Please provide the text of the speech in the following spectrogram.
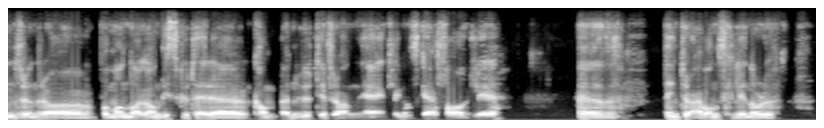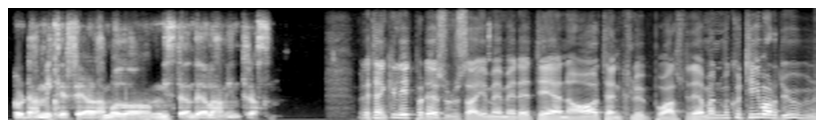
000 trøndere på mandagene diskuterer kampen ut ifra en egentlig ganske faglig eh, Den tror jeg er vanskelig når, du, når de ikke ser dem, og da mister en del av dem interessen. Men jeg tenker litt på det som du sier med, med det DNA-et til en klubb og alt det der. Men når var det du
